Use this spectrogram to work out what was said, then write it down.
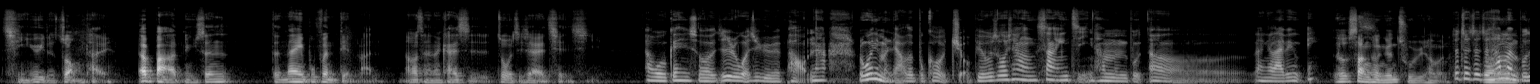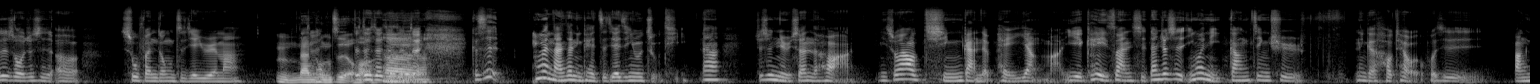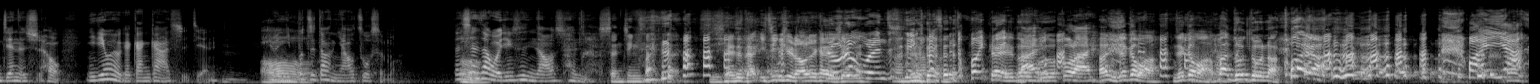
情欲的状态，要把女生的那一部分点燃。然后才能开始做接下来的前戏。啊！我跟你说，就是如果是约炮，那如果你们聊的不够久，比如说像上一集他们不呃两个来宾哎，上恒跟楚瑜他们，对对对对，嗯、他们不是说就是呃十五分钟直接约吗？嗯，男同志的话，对对对对对对。嗯、可是因为男生你可以直接进入主题，那就是女生的话，你说要情感的培养嘛，也可以算是，但就是因为你刚进去那个 hotel 或是房间的时候，你一定会有个尴尬的时间，嗯，因为你不知道你要做什么。但现在我已经是你知道很 神经百战，你现在是在一进去然后就开始如入无人之境，开始 来过来啊！你在干嘛？你在干嘛？慢吞吞啊！快啊！怀疑啊！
